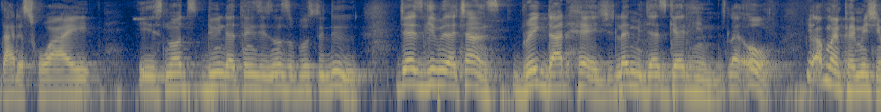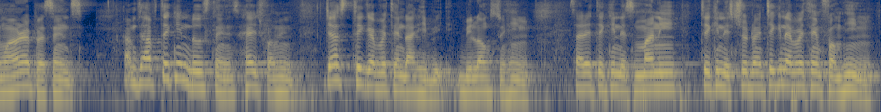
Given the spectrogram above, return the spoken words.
That is why he's not doing the things he's not supposed to do. Just give me a chance. Break that hedge. Let me just get him. It's like, oh, you have my permission, 100%. I have taken those things, hedge from him. Just take everything that he be, belongs to him. Started taking his money, taking his children, taking everything from him.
